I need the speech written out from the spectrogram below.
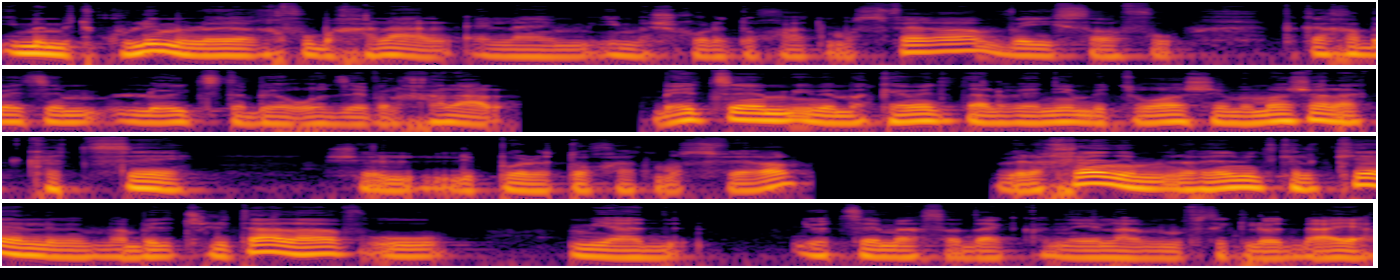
אם הם תקולים הם לא ירחפו בחלל, אלא הם יימשכו לתוך האטמוספירה ויישרפו. וככה בעצם לא יצטבר עוד זבל חלל. בעצם היא ממקמת את הלוויינים בצורה שממש על הקצה של ליפול לתוך האטמוספירה, ולכן אם לוויין מתקלקל ומאבד שליטה עליו, הוא מיד יוצא מהסדק, נעלם ומפסיק להיות בעיה.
